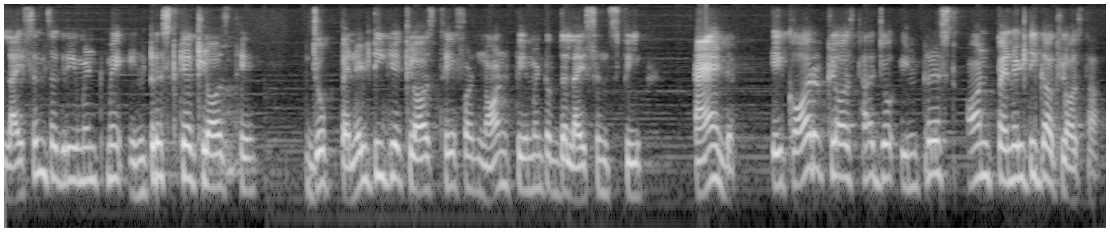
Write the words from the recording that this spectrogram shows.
लाइसेंस अग्रीमेंट में इंटरेस्ट के क्लॉज थे जो पेनल्टी के क्लॉज थे for non payment of the licence fee and एक और क्लॉज था जो इंटरेस्ट ऑन पेनल्टी का क्लॉज था।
